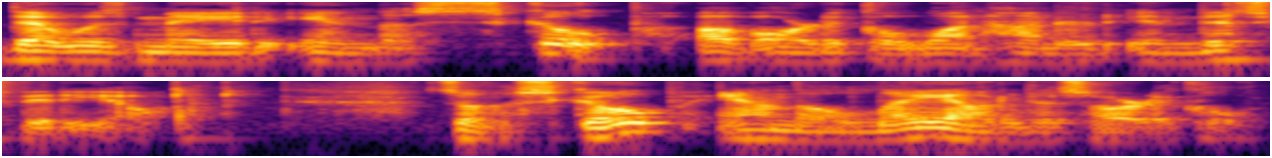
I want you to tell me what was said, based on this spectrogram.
that was made in the scope of Article 100 in this video. So the scope and the layout of this article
